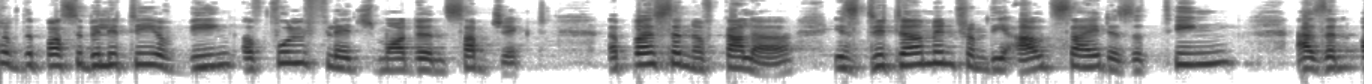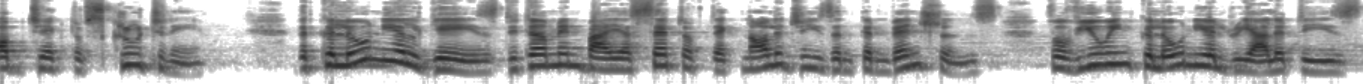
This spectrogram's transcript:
of the possibility of being a full fledged modern subject, a person of color is determined from the outside as a thing, as an object of scrutiny. The colonial gaze, determined by a set of technologies and conventions for viewing colonial realities,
